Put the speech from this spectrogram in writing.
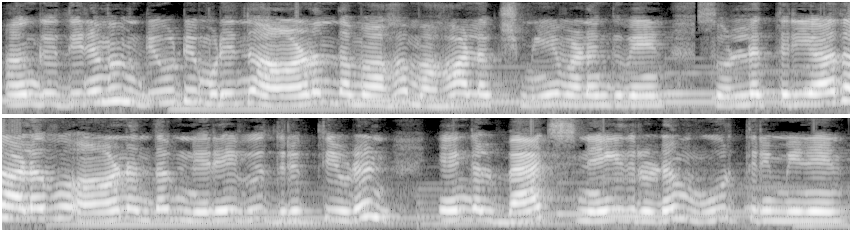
அங்கு தினமும் டியூட்டி முடிந்து ஆனந்தமாக மகாலட்சுமியை வணங்குவேன். சொல்லத் தெரியாத அளவு ஆனந்தம் நிறைவு திருப்தியுடன் எங்கள் பேட்ச் சிநேகிதருடன் ஊர் திரும்பினேன்.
